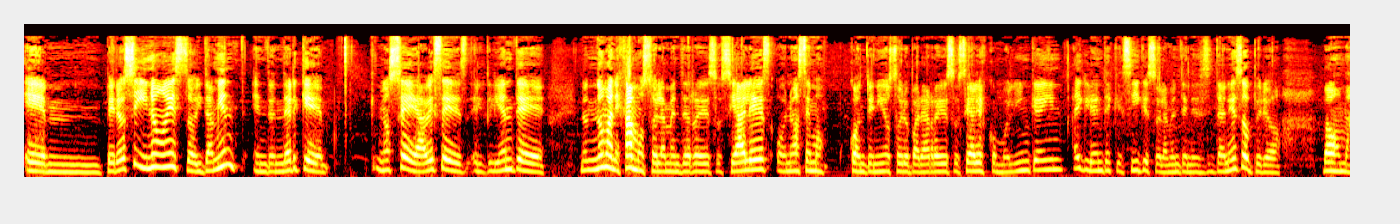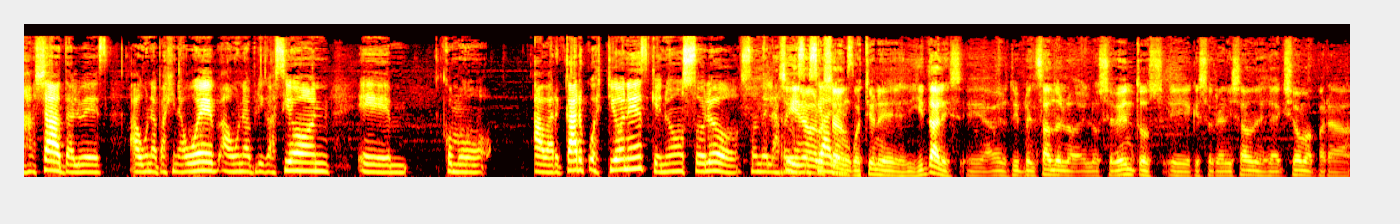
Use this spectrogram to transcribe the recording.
Em, pero sí, no eso. Y también entender que, no sé, a veces el cliente, no, no manejamos solamente redes sociales o no hacemos contenido solo para redes sociales como LinkedIn. Hay clientes que sí, que solamente necesitan eso, pero vamos más allá tal vez, a una página web, a una aplicación, em, como abarcar cuestiones que no solo son de las Sí, redes no, no sociales. sean cuestiones digitales. Eh, a ver, estoy pensando en, lo- en los eventos eh, que se organizaron desde Axioma para,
